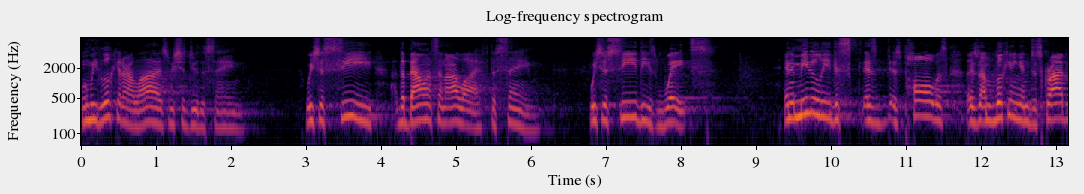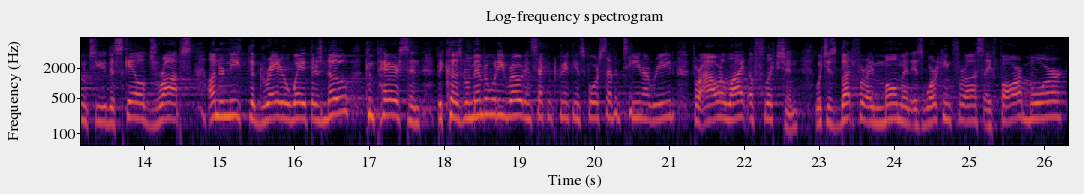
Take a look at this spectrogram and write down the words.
When we look at our lives, we should do the same. We should see the balance in our life the same. We should see these weights and immediately, this, as, as Paul was, as I'm looking and describing to you, the scale drops underneath the greater weight. There's no comparison because remember what he wrote in 2 Corinthians 4:17. I read, "For our light affliction, which is but for a moment, is working for us a far more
